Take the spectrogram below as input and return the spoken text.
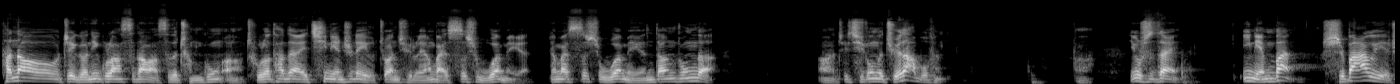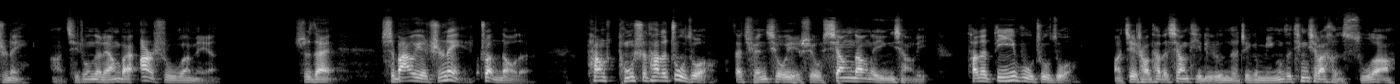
谈到这个尼古拉斯·达瓦斯的成功啊，除了他在七年之内赚取了两百四十五万美元，两百四十五万美元当中的啊，这其中的绝大部分啊，又是在一年半十八个月之内啊，其中的两百二十五万美元是在十八个月之内赚到的。他同时，他的著作在全球也是有相当的影响力。他的第一部著作啊，介绍他的箱体理论的这个名字听起来很俗的啊，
